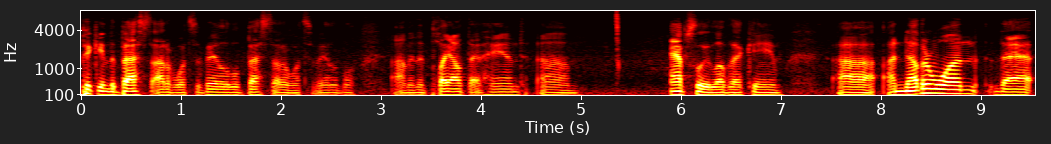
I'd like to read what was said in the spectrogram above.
picking the best out of what's available, best out of what's available, um, and then play out that hand. Um, absolutely love that game. Uh, another one that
